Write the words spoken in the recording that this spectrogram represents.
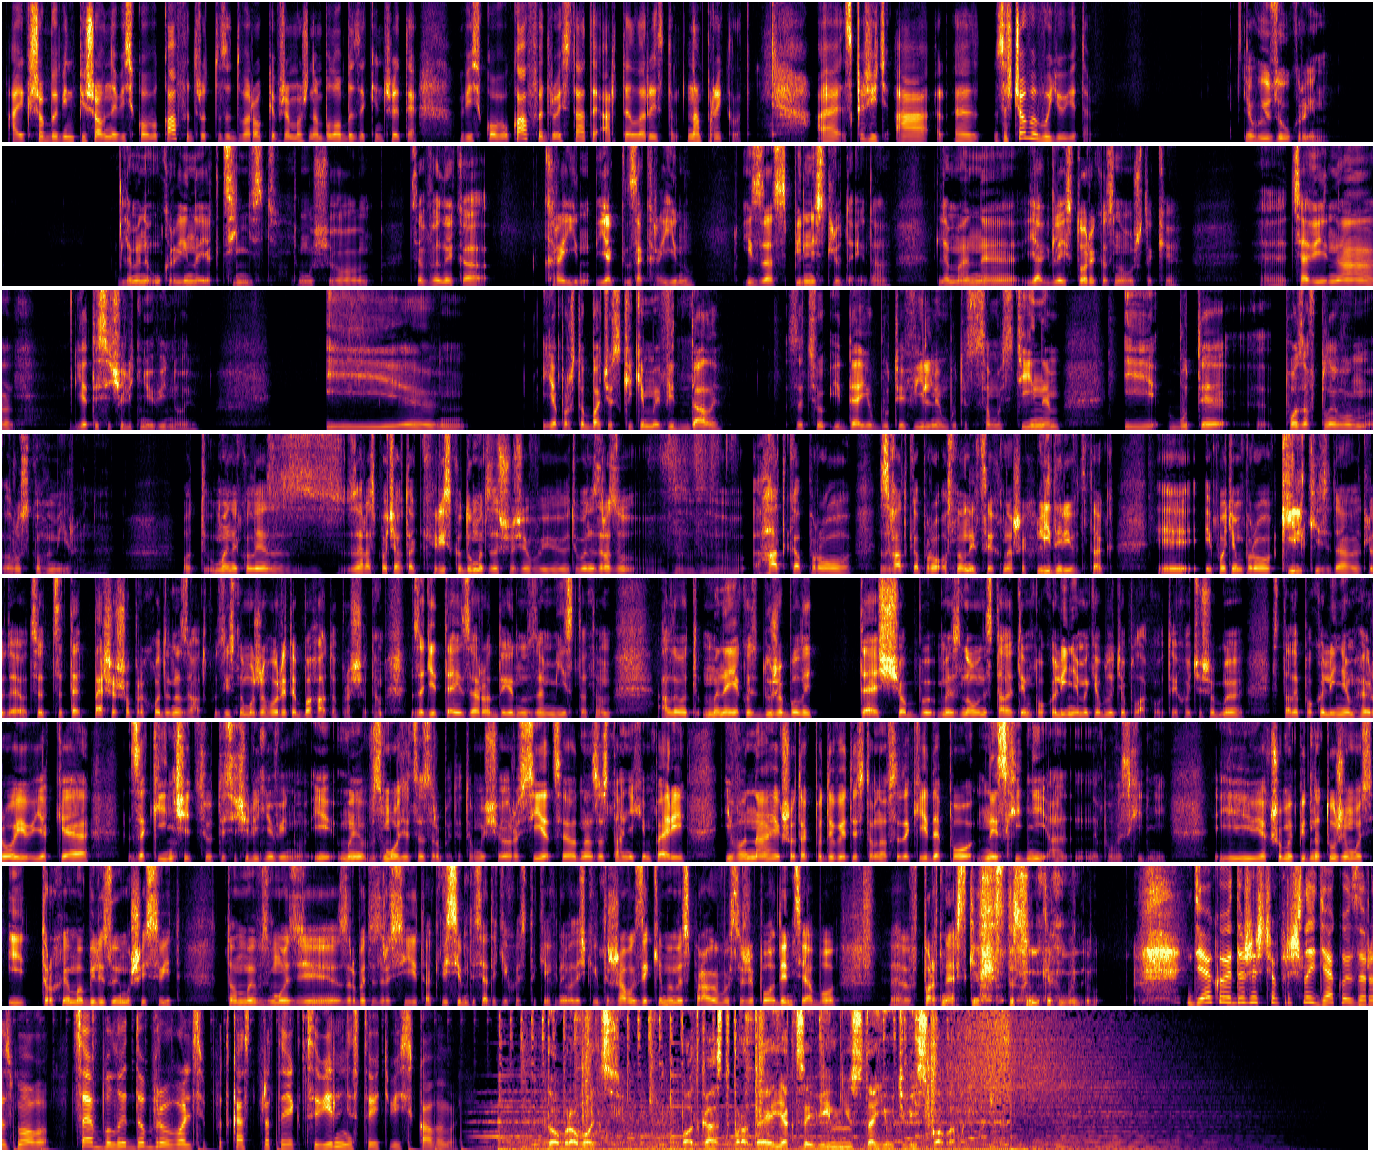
а якщо б він пішов на військову кафедру, то за два роки вже можна було би закінчити військову кафедру і стати артилеристом, наприклад. Е, скажіть, а е, за що ви воюєте? Я воюю за Україну. Для мене Україна як цінність, тому що це велика країна, як за країну і за спільність людей. Да? Для мене, як для історика, знову ж таки, е, ця війна є тисячолітньою війною. І я просто бачу, скільки ми віддали за цю ідею бути вільним, бути самостійним і бути е, поза впливом руського міра. От у мене, коли я зараз почав так різко думати, за що ж я воюю, то в мене зразу гадка про згадка про основних цих наших лідерів, так, і і потім про кількість да, от людей. Оце це те перше, що приходить на згадку. Звісно, можна говорити багато про що там за дітей, за родину, за місто там. Але от мене якось дуже болить те, щоб ми знову не стали тим поколінням, яке будуть оплакувати. Я хочу, щоб ми стали поколінням героїв, яке закінчить цю тисячолітню війну. І ми в змозі це зробити, тому що Росія це одна з останніх імперій, і вона, якщо так подивитись, то вона все-таки йде по несхідній, а не по висхідній. І якщо ми піднатужимось і трохи мобілізуємо світ, то ми в змозі зробити з Росії так 80 якихось таких невеличких держав, з якими ми справимося вже поодинці або е, в партнерських стосунках будемо. Дякую дуже, що прийшли. Дякую за розмову. Це були добровольці. Подкаст про те, як цивільні стають військовими. Добровольці. Подкаст про те, як цивільні стають військовими.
